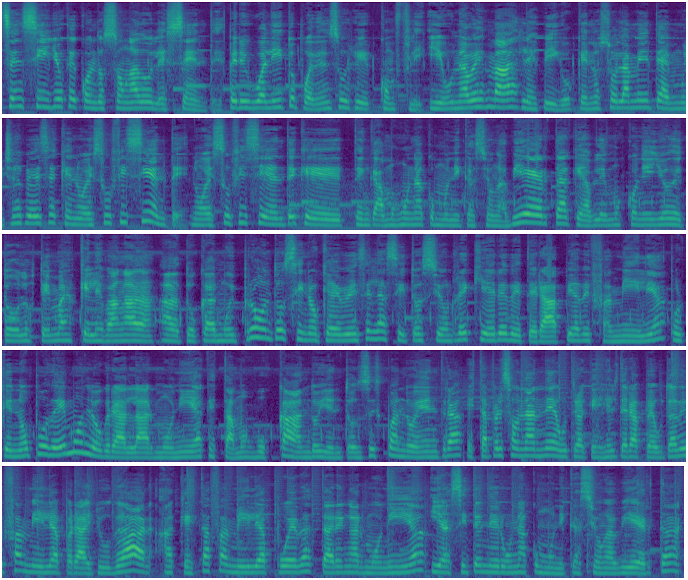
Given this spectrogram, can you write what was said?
sencillos que cuando son adolescentes, pero igualito pueden surgir conflictos. Y una vez más les digo que no solamente hay muchas veces que no es suficiente, no es suficiente que tengamos una comunicación abierta, que hablemos con ellos de todos los temas que les van a, a tocar muy pronto, sino que a veces la situación requiere de terapia de familia porque no podemos lograr la armonía que estamos buscando y entonces cuando entra esta persona neutra que es el terapeuta de familia para ayudar a que esta familia pueda estar en armonía y así tener una comunicación abierta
